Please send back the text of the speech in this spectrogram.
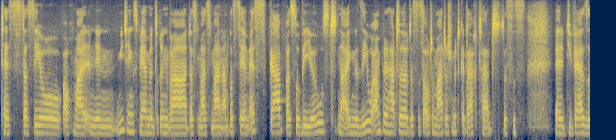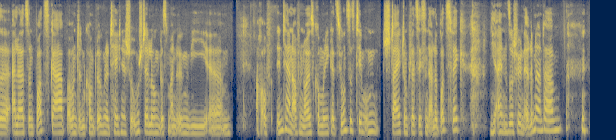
Tests, dass SEO auch mal in den Meetings mehr mit drin war, dass es mal ein anderes CMS gab, was so wie Yoast eine eigene SEO-Ampel hatte, dass es automatisch mitgedacht hat, dass es äh, diverse Alerts und Bots gab und dann kommt irgendeine technische Umstellung, dass man irgendwie ähm, auch auf, intern auf ein neues Kommunikationssystem umsteigt und plötzlich sind alle Bots weg, die einen so schön erinnert haben.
